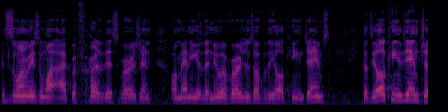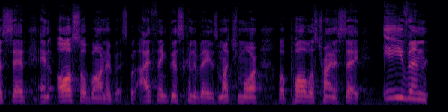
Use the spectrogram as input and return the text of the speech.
This is one reason why I prefer this version or many of the newer versions over the Old King James, because the Old King James just said, and also Barnabas. But I think this conveys much more what Paul was trying to say. Even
